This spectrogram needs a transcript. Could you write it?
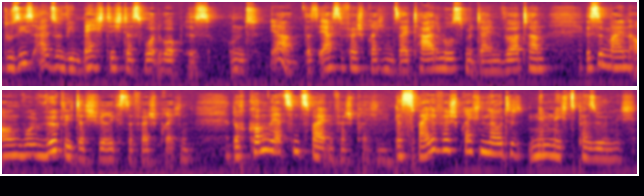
Du siehst also, wie mächtig das Wort überhaupt ist. Und ja, das erste Versprechen, sei tadellos mit deinen Wörtern, ist in meinen Augen wohl wirklich das schwierigste Versprechen. Doch kommen wir jetzt zum zweiten Versprechen. Das zweite Versprechen lautet, nimm nichts persönlich.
